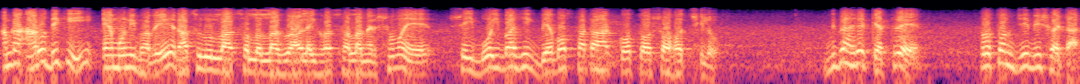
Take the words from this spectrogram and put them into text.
আমরা আরও দেখি এমনই ভাবে রাসুল্লাহ সাল্লু আলাইসাল্লামের সময়ে সেই বৈবাহিক ব্যবস্থাটা কত সহজ ছিল। বিবাহের ক্ষেত্রে প্রথম যে বিষয়টা,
